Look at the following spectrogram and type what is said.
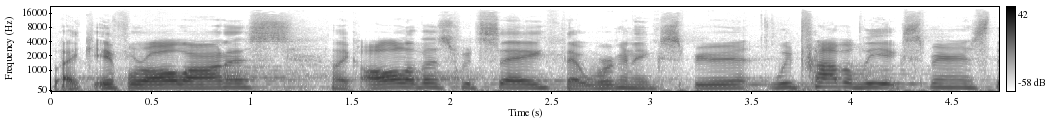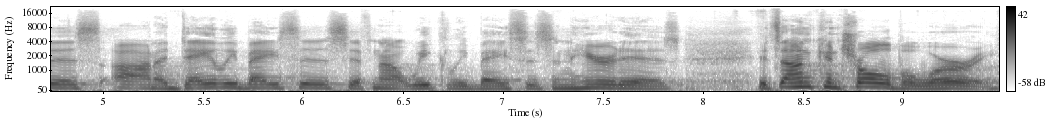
like, if we're all honest, like all of us would say that we're going to experience, we probably experience this on a daily basis, if not weekly basis. And here it is it's uncontrollable worry.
